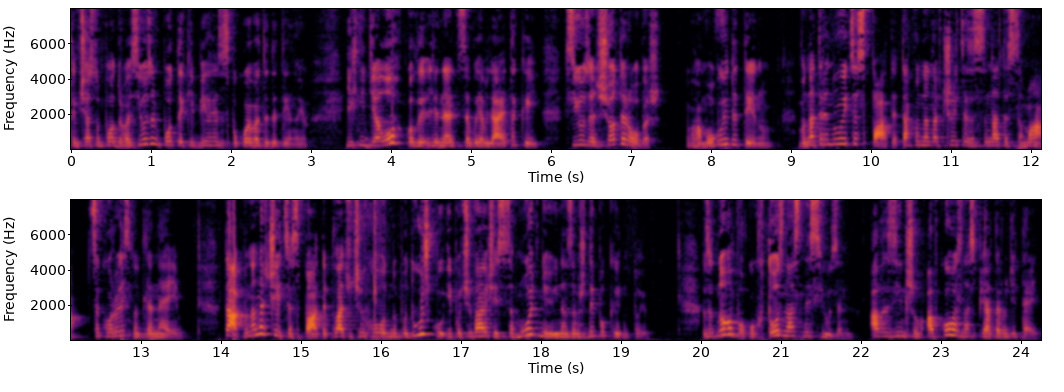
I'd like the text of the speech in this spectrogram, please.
Тим часом подруга Сьюзен потики бігає заспокоювати дитиною. Їхній діалог, коли Лінет це виявляє, такий: Сьюзен, що ти робиш? Вгамовую дитину. Вона тренується спати, так вона навчиться засинати сама. Це корисно для неї. Так, вона навчиться спати, плачучи в холодну подушку і почуваючись самотньою і назавжди покинутою. З одного боку, хто з нас не Сьюзен, але з іншого, а в кого з нас п'ятеро дітей.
